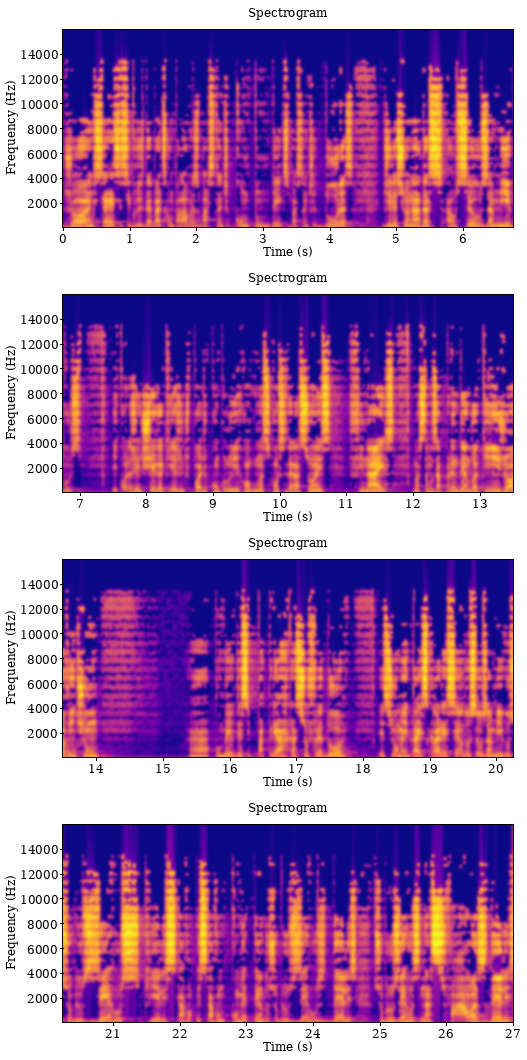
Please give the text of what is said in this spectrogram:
Jó encerra esse ciclo de debates com palavras bastante contundentes, bastante duras, direcionadas aos seus amigos. E quando a gente chega aqui, a gente pode concluir com algumas considerações finais. Nós estamos aprendendo aqui em Jó 21, ah, por meio desse patriarca sofredor, esse homem está esclarecendo os seus amigos sobre os erros que eles estavam, estavam cometendo, sobre os erros deles, sobre os erros nas falas deles.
